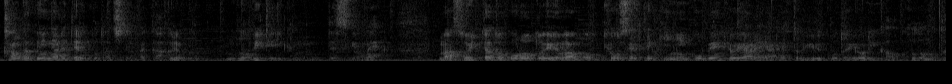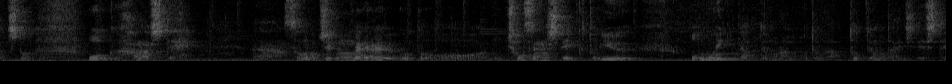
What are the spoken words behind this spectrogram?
感覚に慣れてる子たちってやっぱり学力伸びていくんですよね。まあそういったところというのはもう強制的にこう勉強やれやれということよりかは子どもたちと多く話してその自分がやれることに挑戦していくという思いになってもらうことがとっても大事でして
